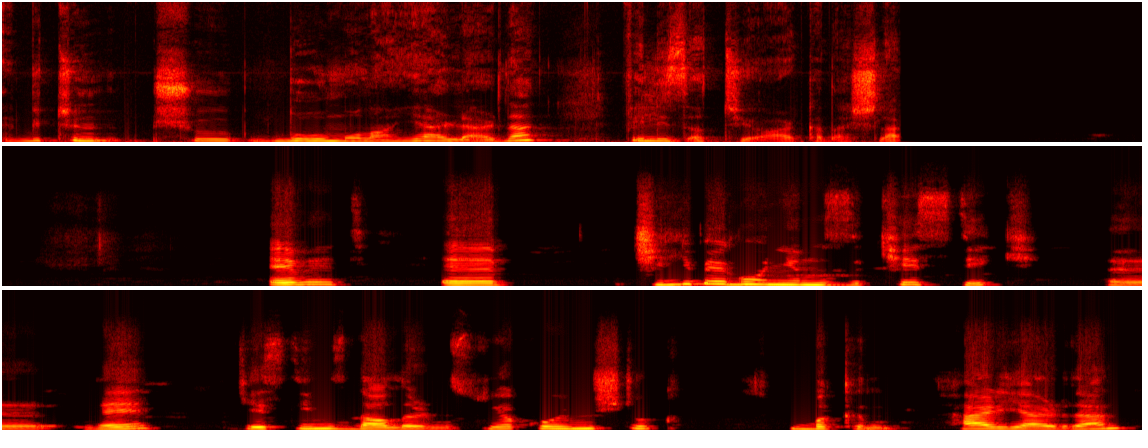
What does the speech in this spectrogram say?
bütün şu boğum olan yerlerden filiz atıyor arkadaşlar. Evet, e, çilli begonyamızı kestik e, ve kestiğimiz dallarını suya koymuştuk. Bakın her yerden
